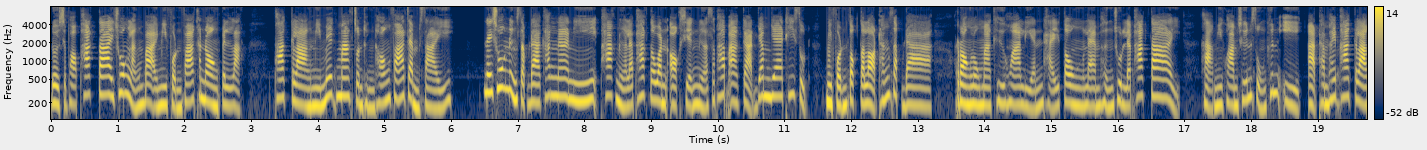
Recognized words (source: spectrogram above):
โดยเฉพาะภาคใต้ช่วงหลังบ่ายมีฝนฟ้าขนองเป็นหลัก ภาคกลางมีเมฆมากจนถึงท้องฟ้าแจ่มใส ในช่วงหนึ่งสัปดาห์ข้างหน้านี้ ภาคเหนือและภาคตะวันออกเฉียงเหนือสภาพอากาศย่ำแย่ที่สุด มีฝนตกตลอดทั้งสัปดาห์ รองลงมาคือฮวาเหลียน ไถตง แหลมเหิงชุนและภาคใต้ หากมีความชื้นสูงขึ้นอีก อาจทำให้ภาคกลาง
